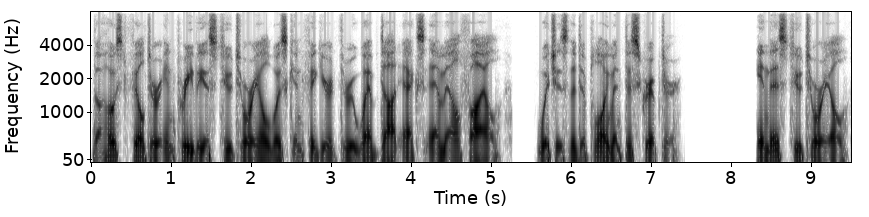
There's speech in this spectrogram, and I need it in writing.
The host filter in previous tutorial was configured through web.xml file, which is the deployment descriptor. In this tutorial,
